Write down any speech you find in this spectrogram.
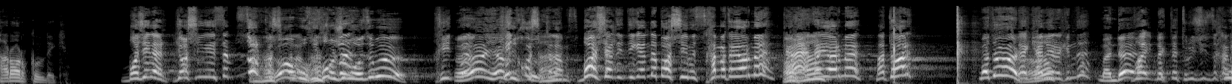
qaror qildik. Bojalar, yoshing esa zo'r qo'shiq Yo, bu qo'shiq o'zi bu. Hit hit qo'shiq qilamiz. Boshladik deganda boshlaymiz. Hamma tayyormi? Ha, tayyormi? Motor? Motor. Ha, kamera kimda? Manda. Voy, bekda turishingizni qarang.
